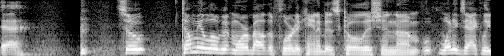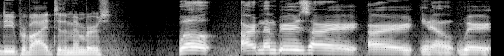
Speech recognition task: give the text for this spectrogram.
Yeah. So, tell me a little bit more about the Florida Cannabis Coalition. Um, what exactly do you provide to the members? Well, our members are are you know we're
